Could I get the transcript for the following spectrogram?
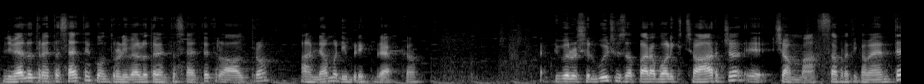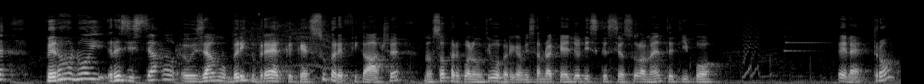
Livello 37 contro livello 37, tra l'altro. Andiamo di Brick Break. È più veloce lui, ci usa Parabolic Charge e ci ammassa praticamente. Però noi resistiamo e usiamo Brick Break che è super efficace. Non so per quale motivo, perché mi sembra che Heliolisk sia solamente tipo elettro.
